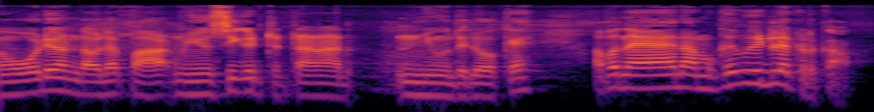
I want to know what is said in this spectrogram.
ഓഡിയോ ഉണ്ടാവില്ല. പാ മ്യൂസിക് ഇട്ടിട്ടാണ് ന്യൂതിലും. ഓക്കെ അപ്പോൾ നേരെ നമുക്ക് വീഡിയോയിലേക്ക് എടുക്കാം.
